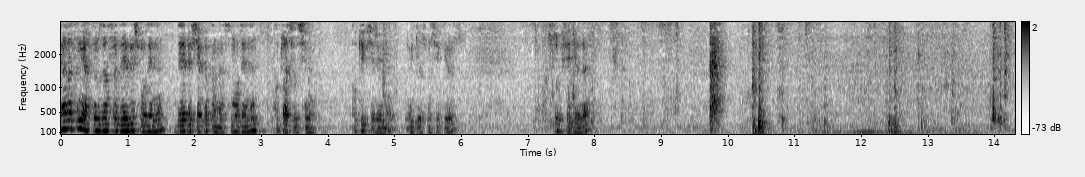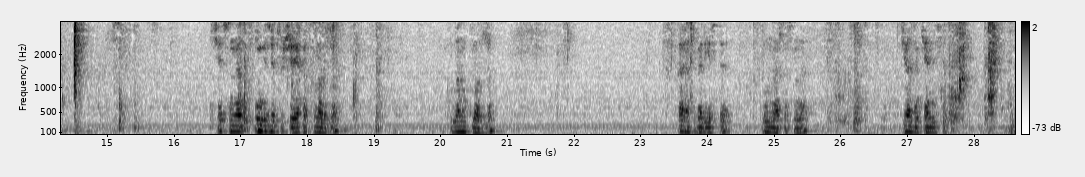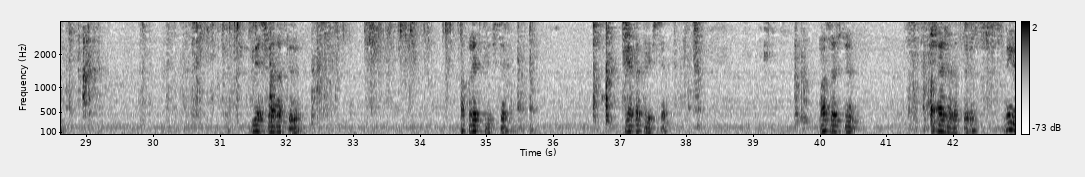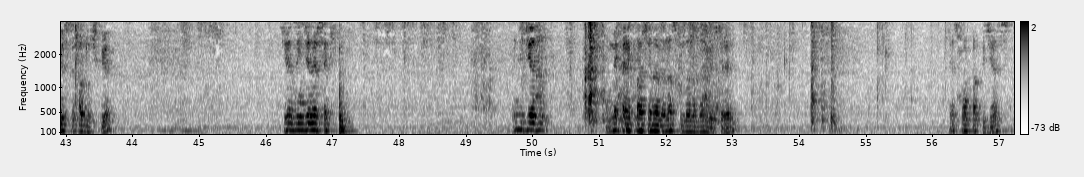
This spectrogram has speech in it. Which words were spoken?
İthalatını yaptığımız Afra D5 modelinin, D5 yaka kamerası modelinin kutu açılışını, kutu içeriğini, videosunu çekiyoruz. Kutusu bu şekilde. İçerisinde İngilizce, Türkçe yaka kılavuzu, kullanım kılavuzu, garanti belgesi de bunun arkasında. Cihazın kendisi. USB adaptörü. Aparat klipsi. Yaka klipsi. Masaüstü şarj adaptörü. Ve USB kablo çıkıyor. Cihazı incelersek önce cihazın mekanik parçalarla nasıl kullanıldığını gösterelim. Biraz kompakt bir cihaz.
